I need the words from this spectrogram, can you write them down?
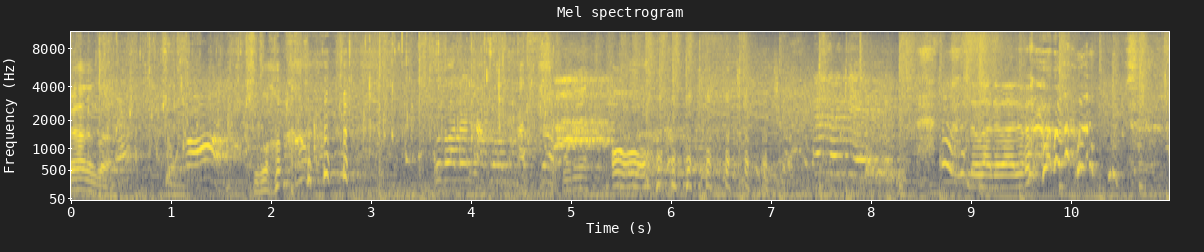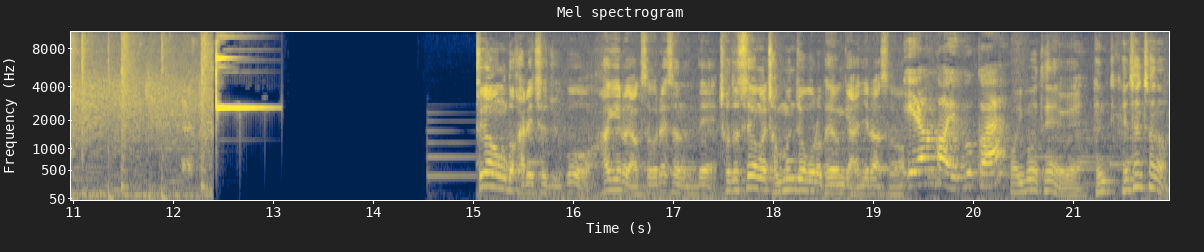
왜 하는 거야? 죽어. 죽어? 그거는 한번 봤어. 어어. 누가 누가 누가. 수영도 가르쳐주고 하기로 약속을 했었는데 저도 수영을 전문적으로 배운 게 아니라서 이런 거 입을 거야? 어 입어도 돼 왜? 괜, 괜찮잖아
